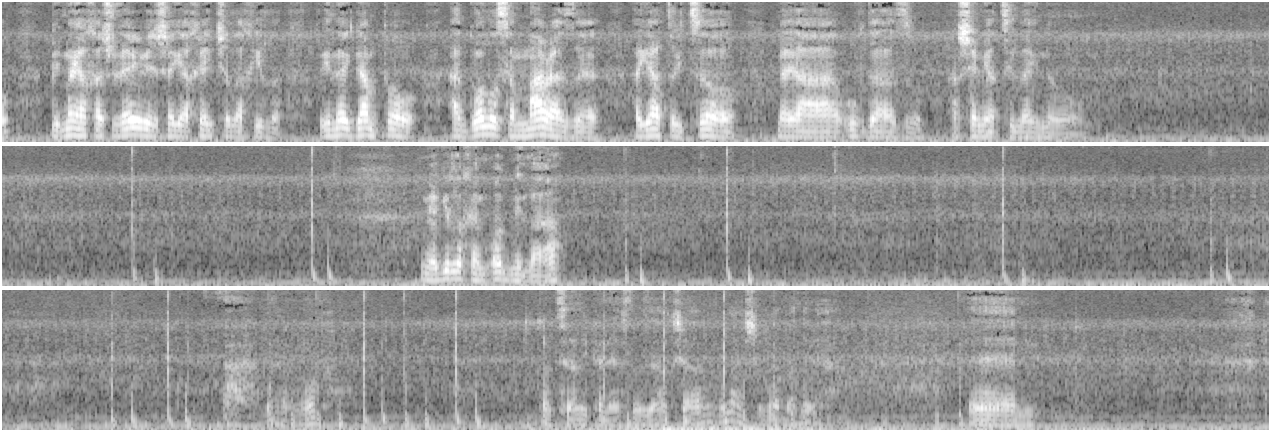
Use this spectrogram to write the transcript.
בימי אחשוורש היה חטא של אכילה. והנה גם פה, הגולוס המר הזה היה תוצאו מהעובדה הזו. השם יצילנו. אני אגיד לכם עוד מילה. רוצה להיכנס לזה עכשיו, אולי שבוע הבא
